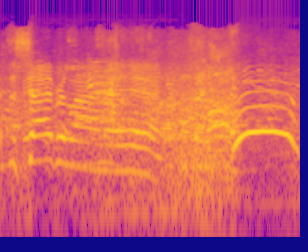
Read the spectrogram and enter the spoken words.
Got the cyber line right here. Woo!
